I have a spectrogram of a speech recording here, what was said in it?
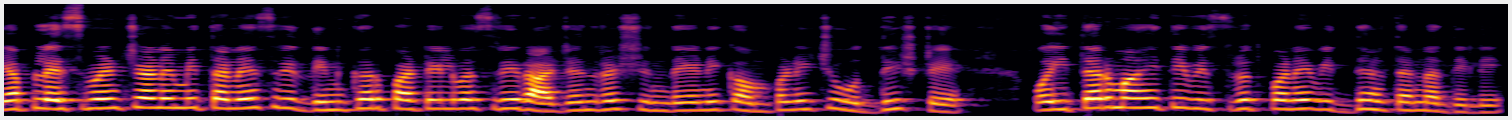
या प्लेसमेंटच्या निमित्ताने श्री दिनकर पाटील व श्री राजेंद्र शिंदे यांनी कंपनीची उद्दिष्टे व इतर माहिती विस्तृतपणे विद्यार्थ्यांना दिली.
